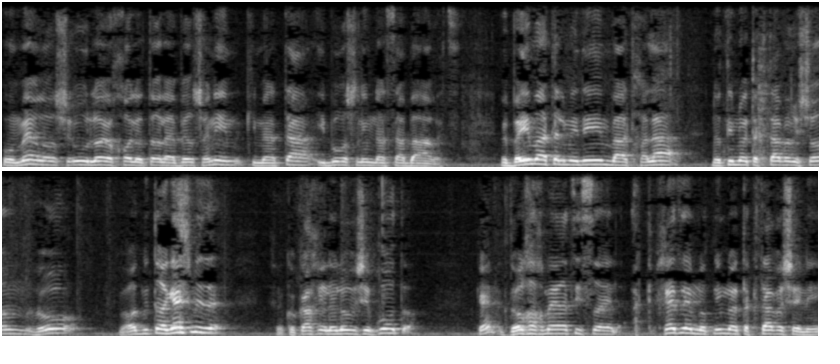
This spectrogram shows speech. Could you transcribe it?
הוא אומר לו שהוא לא יכול יותר לעבר שנים, כי מעתה עיבור השנים נעשה בארץ. ובאים התלמידים בהתחלה, נותנים לו את הכתב הראשון, והוא מאוד מתרגש מזה, שכל כך היללו ושיבחו אותו. כן, גדול חכמי ארץ ישראל. אחרי זה הם נותנים לו את הכתב השני,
